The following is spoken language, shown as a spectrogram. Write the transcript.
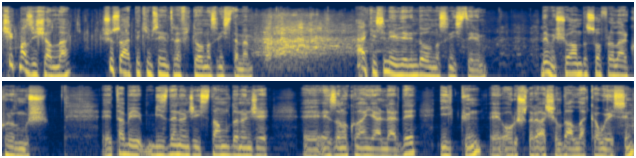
Çıkmaz inşallah. Şu saatte kimsenin trafikte olmasını istemem. Herkesin evlerinde olmasını isterim. Değil mi? Şu anda sofralar kurulmuş. E, tabii bizden önce İstanbul'dan önce e, ezan okunan yerlerde ilk gün e, oruçları açıldı. Allah kabul etsin.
